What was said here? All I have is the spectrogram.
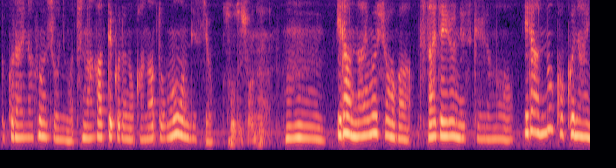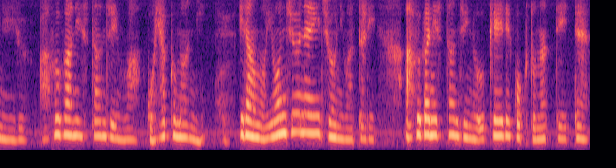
ウクライナ紛争にもつながってくるのかなと思うんですよ。そうでしょうね。うん、イラン内務省が伝えているんですけれども、イランの国内にいるアフガニスタン人は500万人。はい。イランは40年以上にわたりアフガニスタン人の受け入れ国となっていて、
